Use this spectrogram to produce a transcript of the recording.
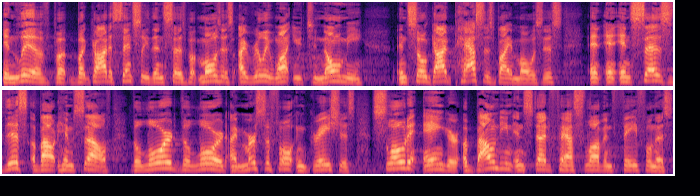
and live. But, but God essentially then says, But Moses, I really want you to know me. And so God passes by Moses and, and, and, says this about himself The Lord, the Lord, I'm merciful and gracious, slow to anger, abounding in steadfast love and faithfulness,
